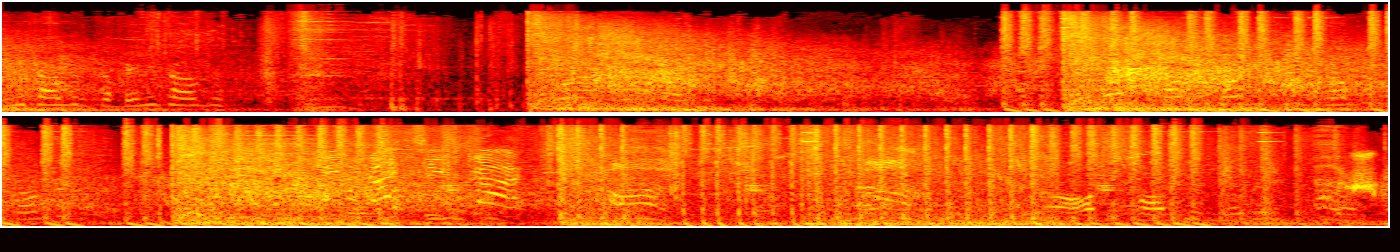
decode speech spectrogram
Beni kaldır beni kaldır. Kaldır, kaldır, kaldır. dikkat dikkat. Ya abi kaldır nereye gidiyorsun?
